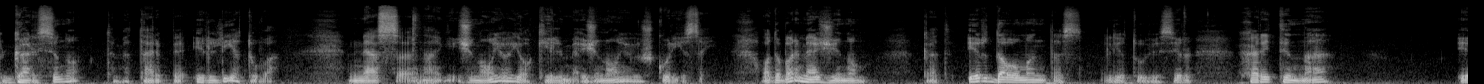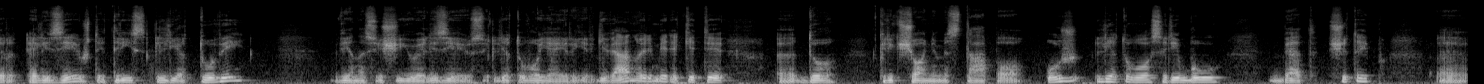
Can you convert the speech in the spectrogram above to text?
garsino tame tarpe ir Lietuvą, nes na, žinojo jo kilmę, žinojo iš kur jisai. O dabar mes žinom, kad ir Daumantas lietuvis, ir Haritina ir Eliziejus, štai trys lietuviai, vienas iš jų Eliziejus Lietuvoje ir, ir gyveno ir mirė, kiti e, du krikščionimis tapo už Lietuvos ribų, bet šitaip e,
